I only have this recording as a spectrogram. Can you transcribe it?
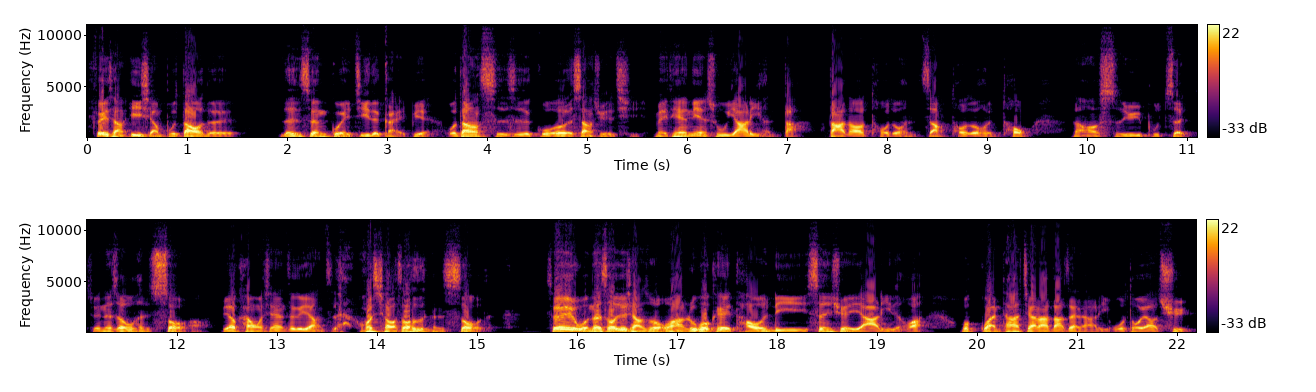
非常意想不到的人生轨迹的改变。我当时是国二上学期，每天念书压力很大，大到头都很胀，头都很痛，然后食欲不振，所以那时候我很瘦哈，不要看我现在这个样子，我小时候是很瘦的，所以我那时候就想说，哇，如果可以逃离升学压力的话，我管他加拿大在哪里，我都要去。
